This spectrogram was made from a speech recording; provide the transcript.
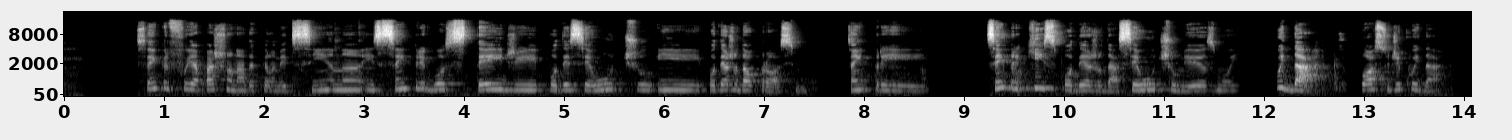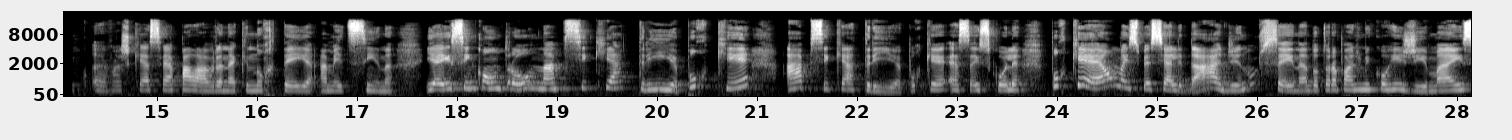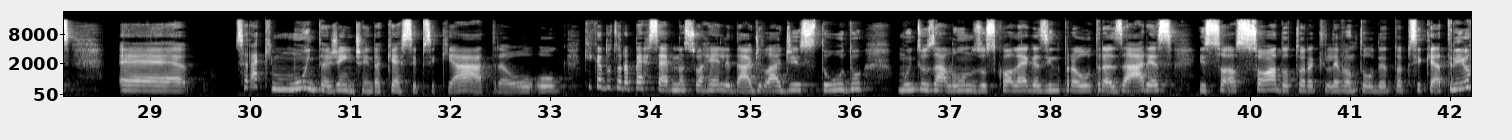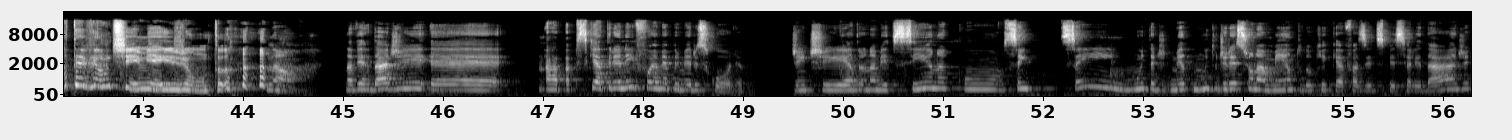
Sempre fui apaixonada pela medicina e sempre gostei de poder ser útil e poder ajudar o próximo. Sempre, sempre quis poder ajudar, ser útil mesmo e cuidar. Eu gosto de cuidar. É, eu acho que essa é a palavra, né, que norteia a medicina. E aí se encontrou na psiquiatria. Por que a psiquiatria? Por que essa escolha? Porque é uma especialidade, não sei, né? A doutora pode me corrigir, mas é, Será que muita gente ainda quer ser psiquiatra? Ou o que, que a doutora percebe na sua realidade lá de estudo? Muitos alunos, os colegas indo para outras áreas e só, só a doutora que levantou o dedo para psiquiatria ou teve um time aí junto? Não. Na verdade, é... a, a, psiquiatria nem foi a minha primeira escolha. A gente entra na medicina com, sem, sem muita, muito direcionamento do que quer fazer de especialidade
